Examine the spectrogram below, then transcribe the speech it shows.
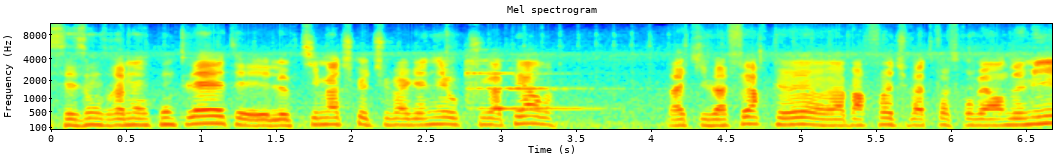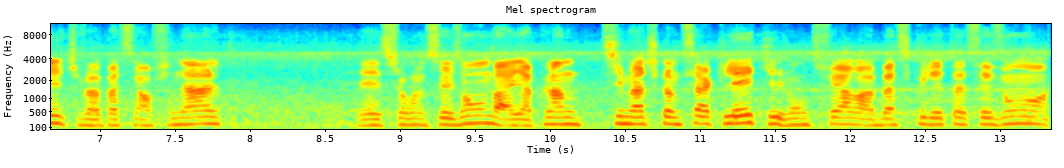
saisons vraiment complètes et le petit match que tu vas gagner ou que tu vas perdre, bah, qui va faire que euh, parfois tu vas te retrouver en demi, tu vas passer en finale. Et sur une saison, bah, il y a plein de petits matchs comme ça clés qui vont te faire euh, basculer ta saison.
